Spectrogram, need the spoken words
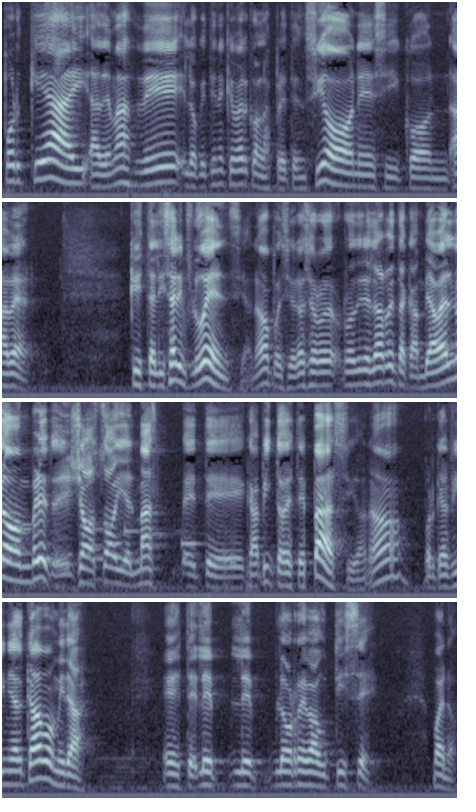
porque hay, además de lo que tiene que ver con las pretensiones y con, a ver, cristalizar influencia, ¿no? Pues si Horacio Ro- Rodríguez Larreta cambiaba el nombre, yo soy el más este, capito de este espacio, ¿no? Porque al fin y al cabo, mirá, este, le, lo rebauticé. Bueno,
